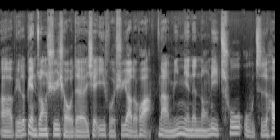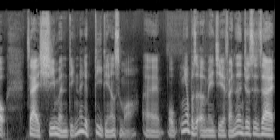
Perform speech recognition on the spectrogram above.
呃，比如说变装需求的一些衣服需要的话，那明年的农历初五之后，在西门町那个地点有什么？呃，我应该不是峨眉街，反正就是在。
